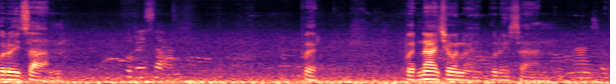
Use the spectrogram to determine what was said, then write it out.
ผู้โดยสาร ผู้โดยสารเปิด เปิดหน้าโชว์หน่อยผู้โดยสาร หน้าชม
